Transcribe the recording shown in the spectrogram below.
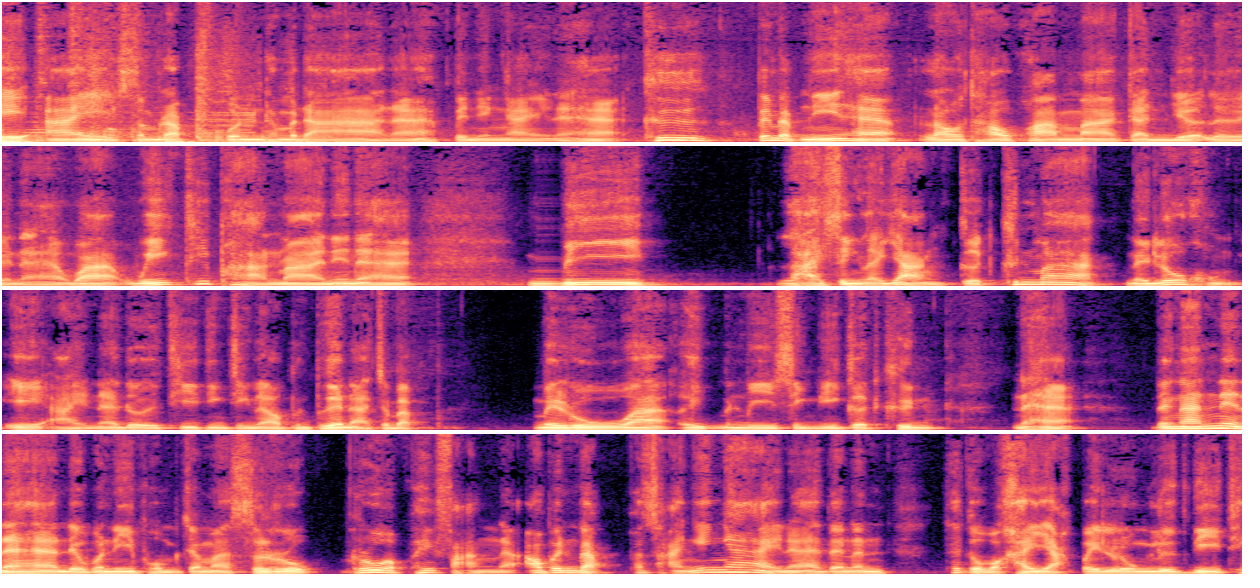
AI สำหรับคนธรรมดานะ เป็นยังไงนะฮะ คือเป็นแบบนี้ฮะ เราเท้าความมากันเยอะเลยนะฮะ ว่าวีคที่ผ่านมานี่นะฮะ มีหลายสิ่งหลายอย่างเกิดขึ้นมากในโลกของ AI นะ โดยที่จริง ๆ แล้วเพื่อนๆอาจจะแบบ ไม่รู้ว่าเอ้ยมันมีสิ่งนี้เกิดขึ้นนะฮะดังนั้นเนี่ยนะฮะเดี๋ยววันนี้ผมจะมาสรุปรวบให้ฟังนะเอาเป็นแบบภาษาง่ายๆนะดังนั้นถ้าเกิดว่าใครอยากไปลงลึกดีเท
